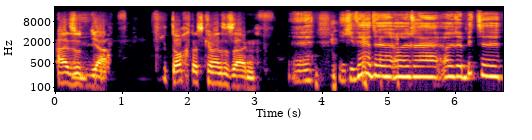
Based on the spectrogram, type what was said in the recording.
Also ja. Doch, das kann man so sagen. Äh, ich werde eure, eure Bitte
